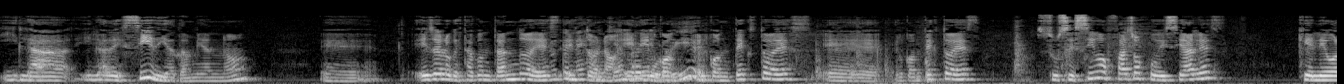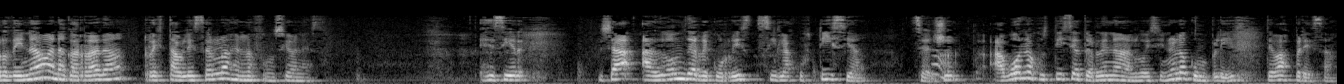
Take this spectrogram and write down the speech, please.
y la, y la desidia también, ¿no? Eh, ella lo que está contando es No esto, no. En el, con- el contexto es, eh, el contexto es sucesivos fallos judiciales que le ordenaban a Carrara restablecerlas en las funciones. Es decir, ya a dónde recurrís si la justicia, o sea, yo- a vos la justicia te ordena algo y si no lo cumplís, te vas presa.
